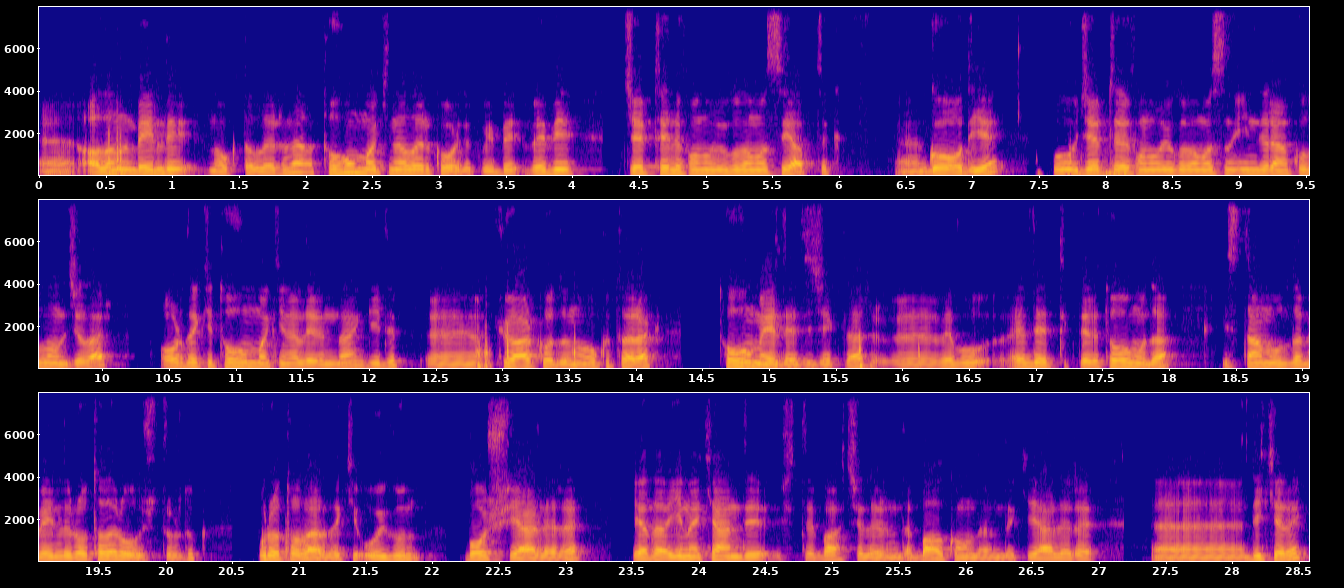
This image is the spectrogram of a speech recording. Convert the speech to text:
e, alanın belli noktalarına tohum makineleri koyduk ve bir, ve bir cep telefonu uygulaması yaptık e, Go diye. Bu cep telefonu uygulamasını indiren kullanıcılar oradaki tohum makinelerinden gidip e, QR kodunu okutarak tohum elde edecekler e, ve bu elde ettikleri tohumu da İstanbul'da belli rotalar oluşturduk. Bu rotalardaki uygun boş yerlere ya da yine kendi işte bahçelerinde, balkonlarındaki yerlere e, dikerek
